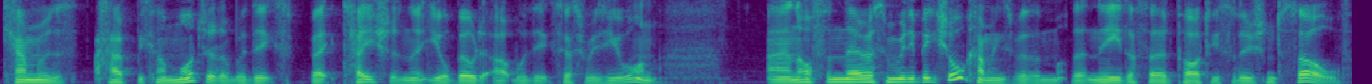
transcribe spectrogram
Cameras have become modular with the expectation that you'll build it up with the accessories you want. and often there are some really big shortcomings with them that need a third party solution to solve.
